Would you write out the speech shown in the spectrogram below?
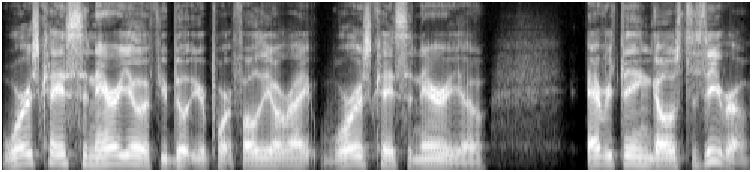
worst case scenario if you built your portfolio right. Worst case scenario, everything goes to zero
